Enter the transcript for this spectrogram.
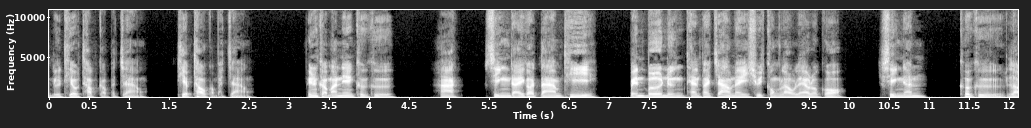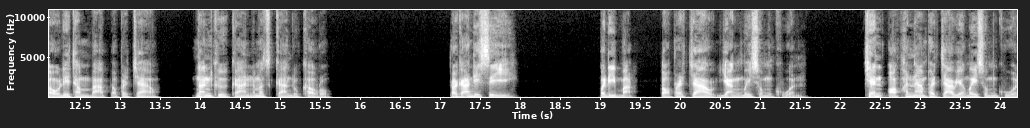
หรือเทียบเท่ากับพระเจ้า เทียบเท่ากับพระเจ้าเพียงครับอันนี้คือคือ หากสิ่งใดก็ตามที่เป็นเบอร์หนึ่งแทนพระเจ้าในชีวิตของเราแล้วแล้วก็สิ่งนั้นก็คือเราได้ทำบาปต่อพระเจ้า นั่นคือการนมัสการลูกเคารพ ประการที่สี่ปฏิบัติต่อพระเจ้าอย่างไม่สมควร เช่นออกพระนามพระเจ้าอย่างไม่สมควร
